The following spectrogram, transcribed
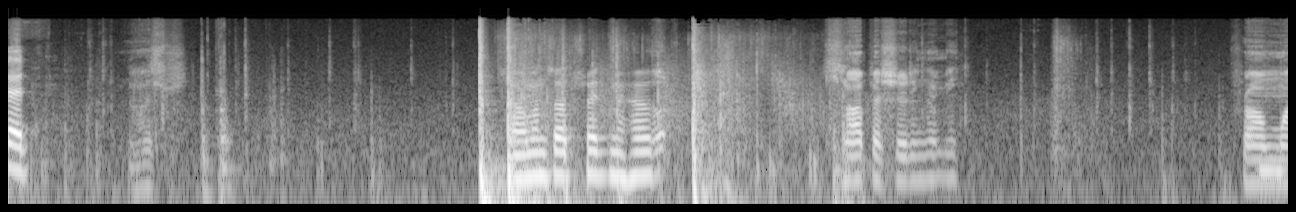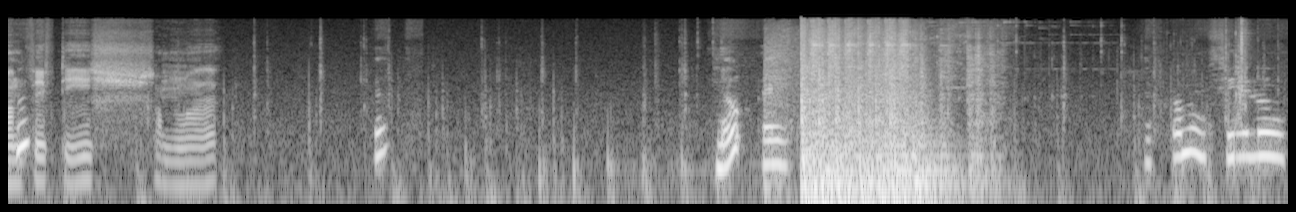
Dead. Nice. Someone's outside my house. Oh. Sniper shooting at me. From mm-hmm. 150-ish, something like that. Nope. I. They're coming for you.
